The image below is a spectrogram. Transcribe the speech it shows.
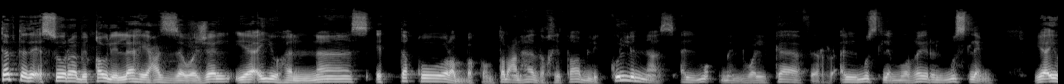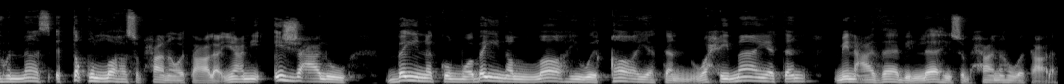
تبتدئ السورة بقول الله عز وجل: يا أيها الناس اتقوا ربكم، طبعا هذا خطاب لكل الناس المؤمن والكافر، المسلم وغير المسلم. يا أيها الناس اتقوا الله سبحانه وتعالى، يعني اجعلوا بينكم وبين الله وقاية وحماية من عذاب الله سبحانه وتعالى.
